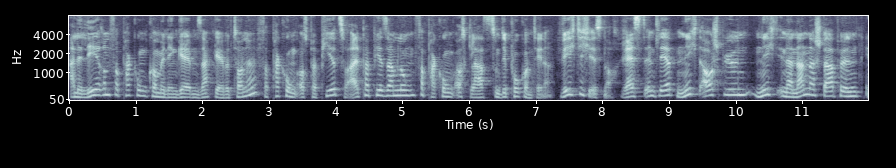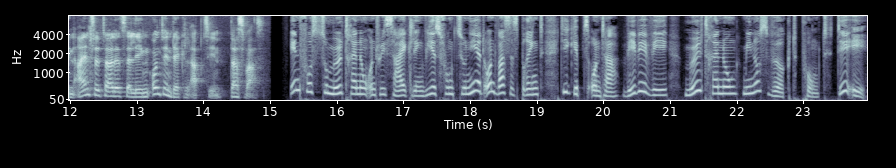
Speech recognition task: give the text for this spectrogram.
Alle leeren Verpackungen kommen in den gelben Sack, gelbe Tonne, Verpackungen aus Papier zur Altpapiersammlung, Verpackungen aus Glas zum Depotcontainer. Wichtig ist noch, Rest entleert, nicht ausspülen, nicht ineinander stapeln, in Einzelteile zerlegen und den Deckel abziehen. Das war's. Infos zu Mülltrennung und Recycling, wie es funktioniert und was es bringt, die gibt's unter www.mülltrennung-wirkt.de.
